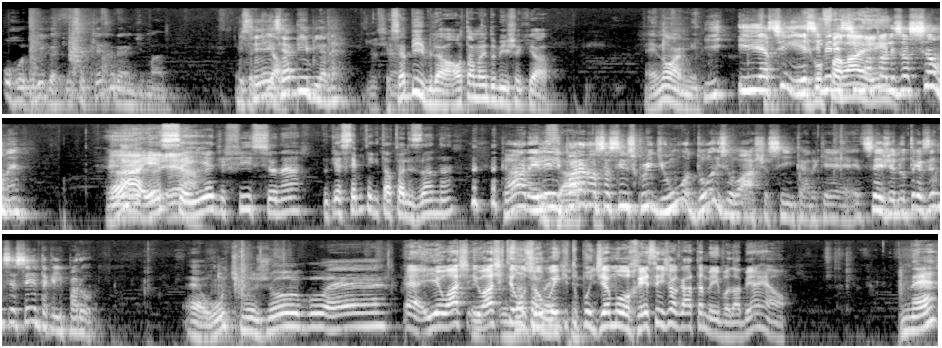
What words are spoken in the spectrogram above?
o Rodrigo aqui. Esse aqui é grande, mano. Esse, esse, aqui, esse é a Bíblia, né? Esse, esse é. é a Bíblia, ó. Olha o tamanho do bicho aqui, ó. É enorme. E, e assim, esse merecia falar, uma hein? atualização, né? Ah, é, esse é. aí é difícil, né? Porque sempre tem que estar tá atualizando, né? Cara, ele, ele para no Assassin's Creed 1 ou 2, eu acho, assim, cara. Que é, ou seja, no 360 que ele parou. É, o último jogo é. É, e eu acho, eu acho que tem um jogo aí que tu podia morrer sem jogar também, vou dar bem a real. Né?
